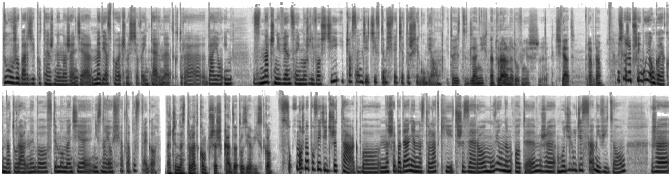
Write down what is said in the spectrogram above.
dużo bardziej potężne narzędzie, media społecznościowe, internet, które dają im znacznie więcej możliwości i czasem dzieci w tym świecie też się gubią. I to jest dla nich naturalny również e, świat, prawda? Myślę, że przyjmują go jako naturalny, bo w tym momencie nie znają świata bez tego. A czy nastolatkom przeszkadza to zjawisko? W sumie można powiedzieć, że tak, bo nasze badania Nastolatki 3.0 mówią nam o tym, że młodzi ludzie sami widzą, że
